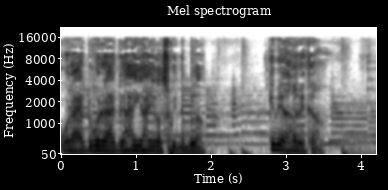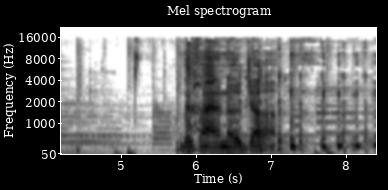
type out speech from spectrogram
What do I do? What do I do? How you how you gonna sweeten the blow? Give me a honeycomb. Go find another job.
